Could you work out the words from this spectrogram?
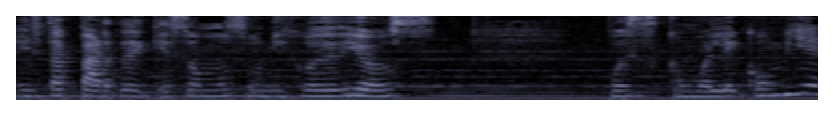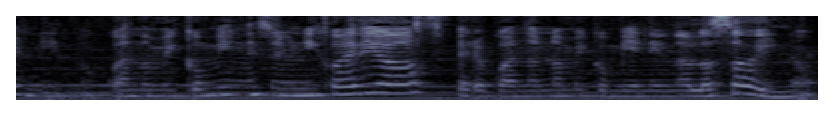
esta parte de que somos un hijo de Dios, pues como le conviene, ¿no? Cuando me conviene soy un hijo de Dios, pero cuando no me conviene no lo soy, ¿no?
